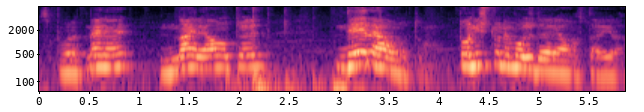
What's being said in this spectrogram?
според мен най-реалното е не е реалното. То нищо не може да е реално в тази игра.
